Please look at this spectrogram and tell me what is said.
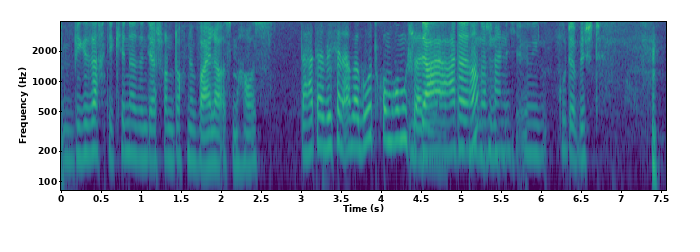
wie gesagt, die Kinder sind ja schon doch eine Weile aus dem Haus. Da hat er sich dann aber gut drum rumgeschlagen. Da hat er es wahrscheinlich irgendwie gut erwischt.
